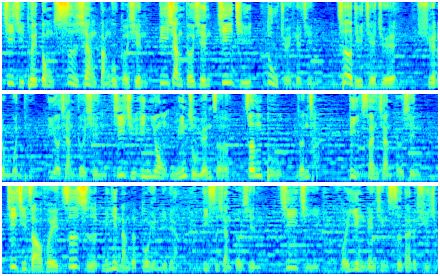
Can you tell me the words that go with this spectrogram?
积极推动四项党务革新。第一项革新，积极杜绝黑金，彻底解决学伦问题。第二项革新，积极运用民主原则增补人才；第三项革新，积极找回支持民进党的多元力量；第四项革新，积极回应年轻世代的需求，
